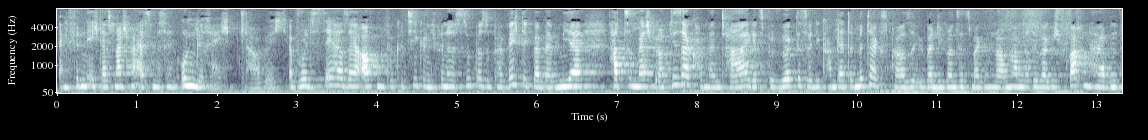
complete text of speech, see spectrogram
empfinde ich das manchmal als ein bisschen ungerecht, glaube ich. Obwohl ich sehr, sehr offen für Kritik und ich finde das super, super wichtig, weil bei mir hat zum Beispiel auch dieser Kommentar jetzt bewirkt, dass wir die komplette Mittagspause, über die wir uns jetzt mal genommen haben, darüber gesprochen haben,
